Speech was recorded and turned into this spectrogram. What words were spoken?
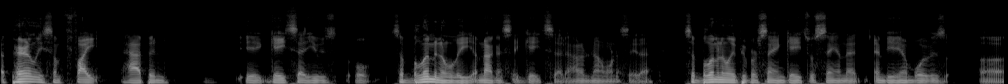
apparently some fight happened. Eh, Gates said he was well, subliminally, I'm not going to say Gates said. it, I do not want to say that. Subliminally people are saying Gates was saying that NBA YoungBoy was uh,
